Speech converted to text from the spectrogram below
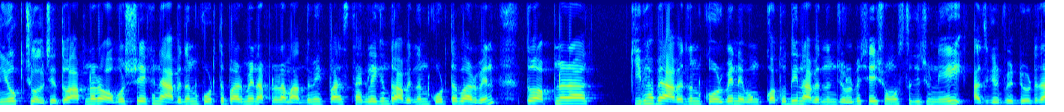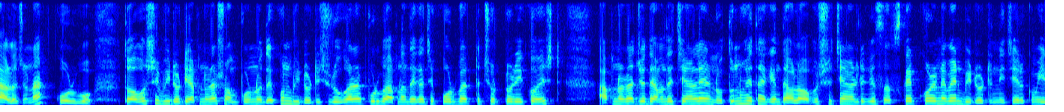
নিয়োগ চলছে। তো আপনারা অবশ্যই এখানে আবেদন করতে পারবেন। আপনারা মাধ্যমিক পাস থাকলে কিন্তু আবেদন করতে পারবেন। তো আপনারা কীভাবে আবেদন করবেন এবং কতদিন আবেদন চলবে, সেই সমস্ত কিছু নিয়েই আজকের ভিডিওটাতে আলোচনা করব। তো অবশ্যই ভিডিওটি আপনারা সম্পূর্ণ দেখুন। ভিডিওটি শুরু করার পূর্বে আপনাদের কাছে করব একটা ছোট্ট রিকোয়েস্ট আপনারা যদি আমাদের চ্যানেলে নতুন হয়ে থাকেন, তাহলে অবশ্যই চ্যানেলটিকে সাবস্ক্রাইব করে নেবেন। ভিডিওটির নিচে এরকমই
